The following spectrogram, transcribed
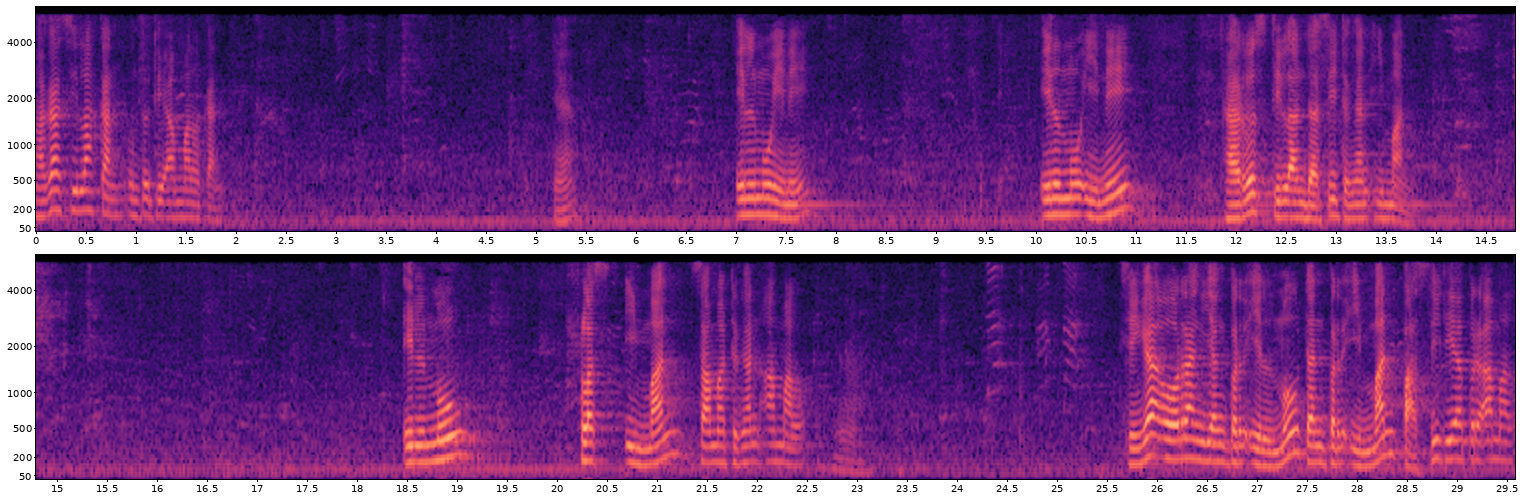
maka silahkan untuk diamalkan. Ya. Ilmu ini ilmu ini harus dilandasi dengan iman. Ilmu plus iman sama dengan amal. Ya. Sehingga orang yang berilmu dan beriman pasti dia beramal.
